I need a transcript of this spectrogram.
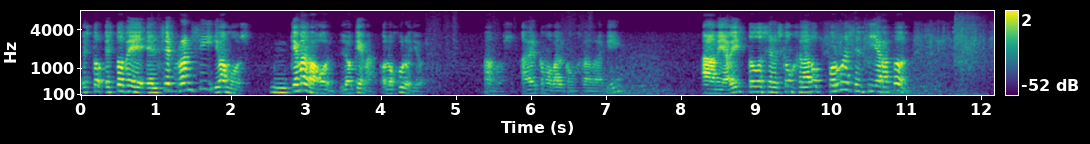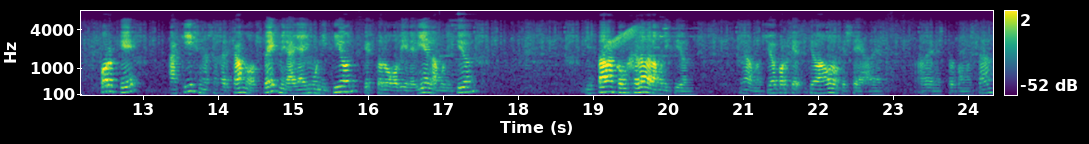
Esto, esto de el chef Ramsay y vamos, mm, quema el vagón, lo quema, os lo juro yo. Vamos, a ver cómo va el congelador aquí. Ah, mira, ¿veis? Todo se ha descongelado por una sencilla razón. Porque aquí, si nos acercamos, ¿veis? Mira, ahí hay munición, que esto luego viene bien, la munición. Y estaba congelada la munición. Vamos, yo porque yo hago lo que sea, a ver. A ver esto cómo está.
